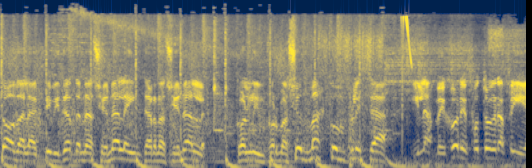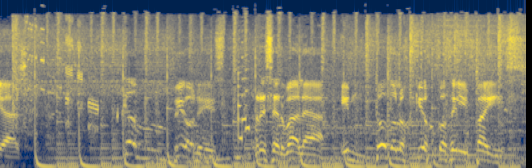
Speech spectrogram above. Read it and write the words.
Toda la actividad nacional e internacional con la información más completa y las mejores fotografías. Campeones, reservala en todos los kioscos del país.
